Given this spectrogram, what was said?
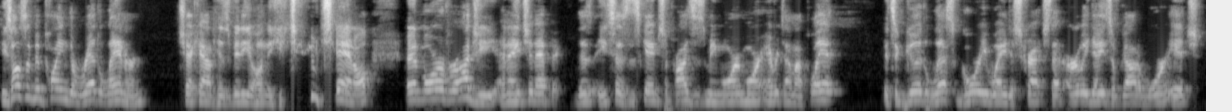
He's also been playing the Red Lantern. Check out his video on the YouTube channel. And more of Raji, an ancient epic. This, he says this game surprises me more and more every time I play it. It's a good, less gory way to scratch that early days of God of War itch.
